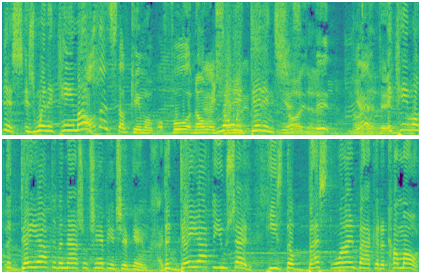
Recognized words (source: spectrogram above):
this is when it came out. all that stuff came out before. No, it No, didn't. it didn't. Yes, No, it, it didn't. did. No, yeah, it it didn't. did. It came out the day after the national championship game. The day after you said he's the best linebacker to come out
